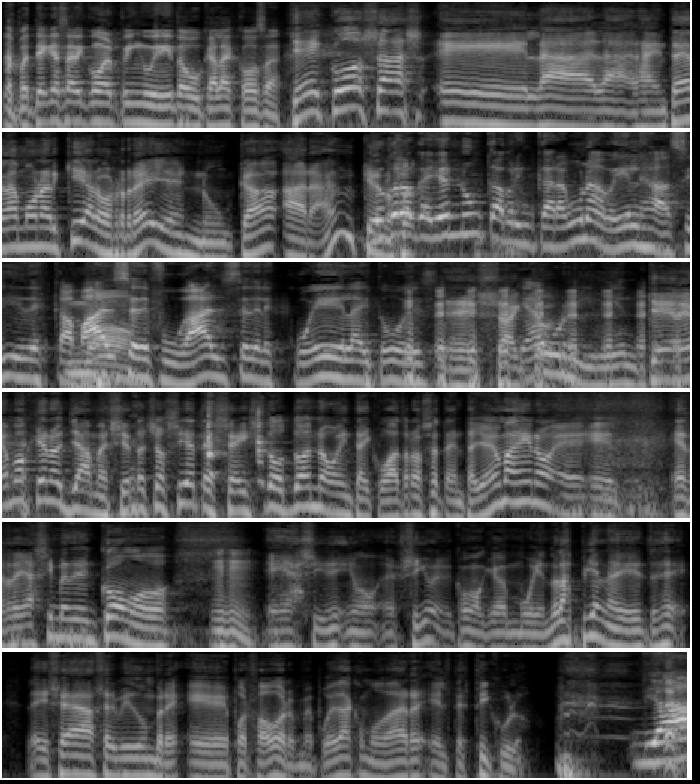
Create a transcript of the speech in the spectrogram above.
Después tiene que salir con el pingüinito a buscar las cosas. ¿Qué cosas eh, la, la- la gente de la monarquía, los reyes, nunca harán? Que Yo creo que ellos nunca brincarán una verja así de escaparse, No. de fugarse de la escuela y todo eso. Exacto. Qué aburrimiento. Queremos que nos llame 787-622-9470. Yo me imagino eh, el, el rey así medio incómodo, eh, así como que moviendo las piernas. Y entonces le dice a la servidumbre, eh, por favor, ¿me puede acomodar el testículo? Ya.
